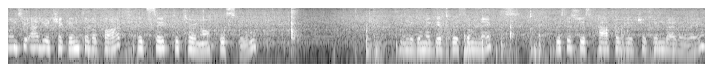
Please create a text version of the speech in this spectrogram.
Once you add your chicken to the pot, it's safe to turn off the stove. And you're gonna give this a mix. This is just half of your chicken by the way.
